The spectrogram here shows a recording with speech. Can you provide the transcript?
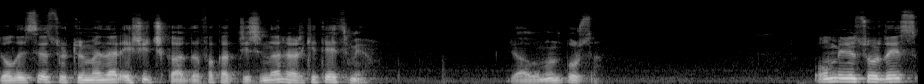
Dolayısıyla sürtünmeler eşit çıkardı. Fakat cisimler hareket etmiyor. Cevabımız Bursa. 11. sorudayız.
